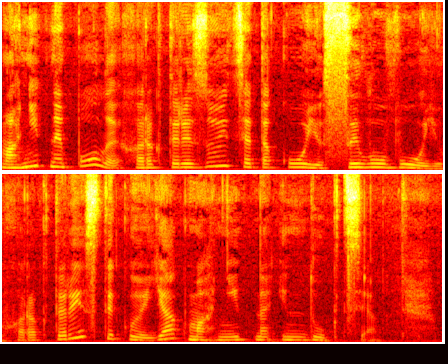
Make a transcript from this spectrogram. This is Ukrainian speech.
Магнітне поле характеризується такою силовою характеристикою, як магнітна індукція.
